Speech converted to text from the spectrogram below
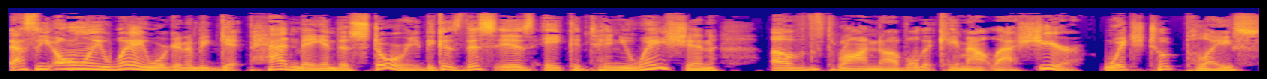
That's the only way we're going to get Padme in this story because this is a continuation of the Thrawn novel that came out last year, which took place,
